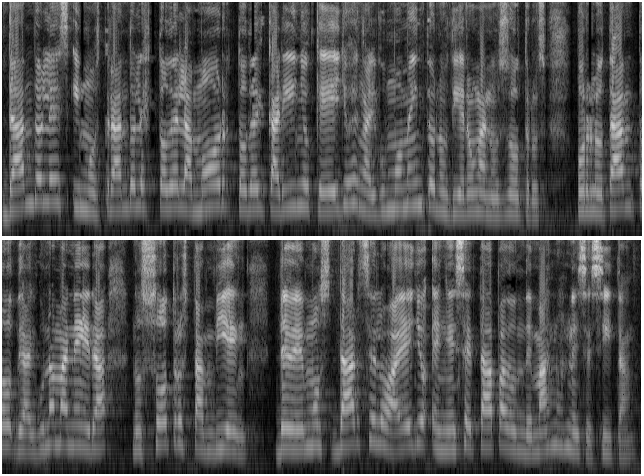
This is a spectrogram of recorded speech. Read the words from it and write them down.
dándoles y mostrándoles todo el amor, todo el cariño que ellos en algún momento nos dieron a nosotros. Por lo tanto, de alguna manera, nosotros también debemos dárselo a ellos en esa etapa donde más nos necesitan.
